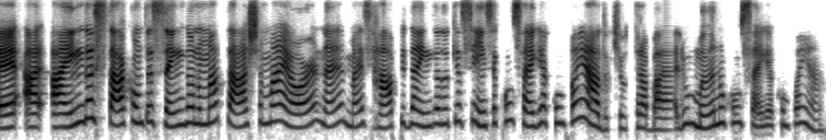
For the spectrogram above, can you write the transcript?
é, a, ainda está acontecendo numa taxa maior, né, mais rápida ainda do que a ciência consegue acompanhar, do que o trabalho humano consegue acompanhar.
